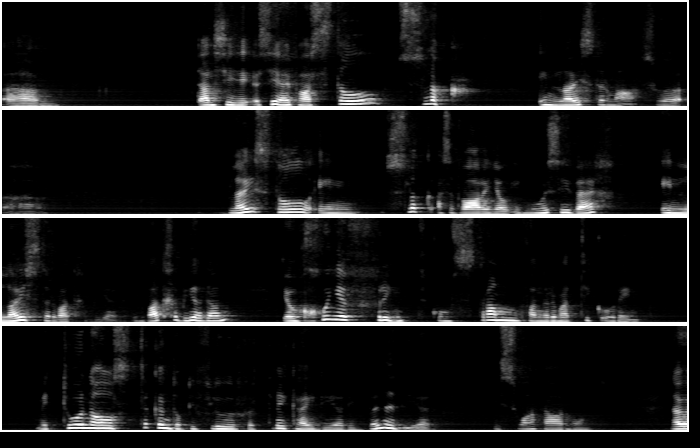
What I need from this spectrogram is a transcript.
Ehm um, dan sê sê hy vir haar stil sluk en luister maar. So uh bly stil en sluk as dit ware jou emosie weg en luister wat gebeur. En wat gebeur dan? Jou goeie vriend kom stram van reumatiek orent. Met tonaals tikkend op die vloer vertrek hy deur die binnendeur die swart haar hond. Nou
